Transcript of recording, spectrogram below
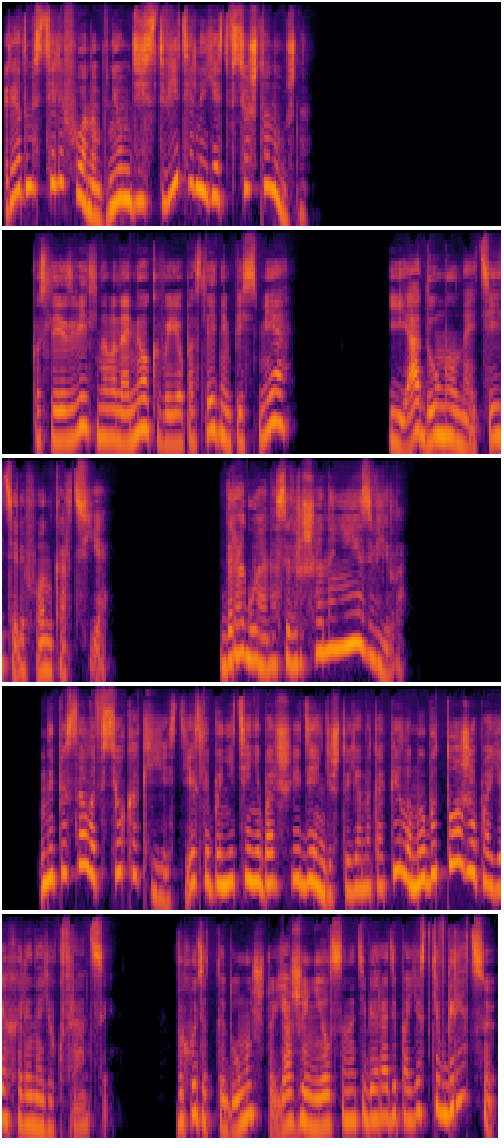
рядом с телефоном, в нем действительно есть все, что нужно». После язвительного намека в ее последнем письме я думал найти телефон Картье. Дорогой, она совершенно не извила. Написала все как есть. Если бы не те небольшие деньги, что я накопила, мы бы тоже поехали на юг Франции. Выходит, ты думаешь, что я женился на тебе ради поездки в Грецию?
